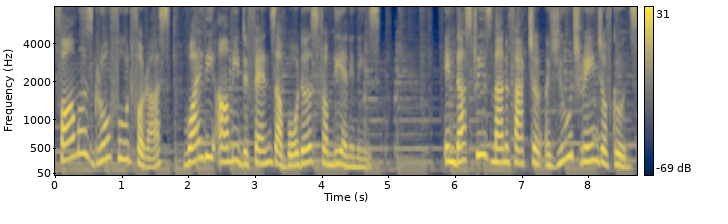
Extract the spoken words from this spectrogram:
Farmers grow food for us, while the army defends our borders from the enemies. Industries manufacture a huge range of goods,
